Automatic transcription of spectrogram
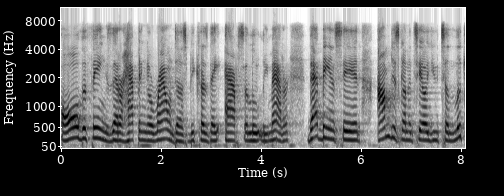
all the things that are happening around us because they absolutely matter. That being said i'm just going to tell you to look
